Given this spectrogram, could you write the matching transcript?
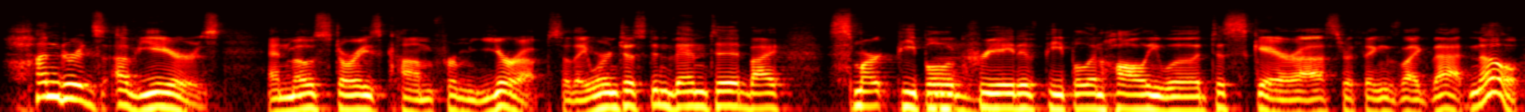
hundreds of years. And most stories come from Europe. So they weren't just invented by smart people, hmm. creative people in Hollywood to scare us or things like that. No,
